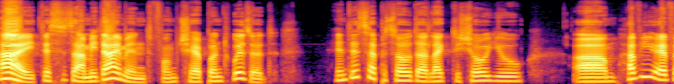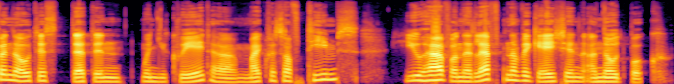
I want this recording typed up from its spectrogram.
Hi, this is Ami Diamond from SharePoint Wizard. In this episode, I'd like to show you, um, have you ever noticed that in when you create a Microsoft Teams, you have on the left navigation a notebook.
